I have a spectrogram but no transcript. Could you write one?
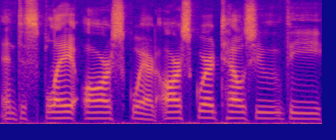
and display r squared. r squared tells you the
